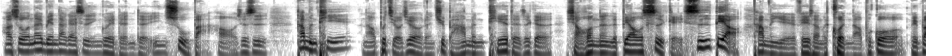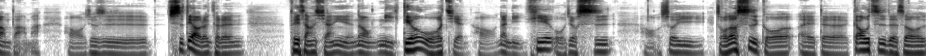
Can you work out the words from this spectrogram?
他说那边大概是因为人的因素吧，哦，就是。他们贴，然后不久就有人去把他们贴的这个小红灯的标示给撕掉，他们也非常的困扰。不过没办法嘛，哦，就是撕掉人可能非常想你的那种，你丢我捡，哦，那你贴我就撕，哦，所以走到四国诶的高知的时候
